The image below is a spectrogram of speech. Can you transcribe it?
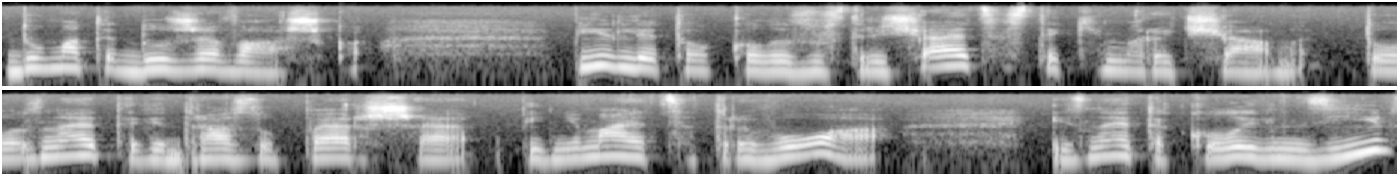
думати дуже важко. Підліток, коли зустрічається з такими речами, то знаєте, відразу перше піднімається тривога. І знаєте, коли він з'їв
